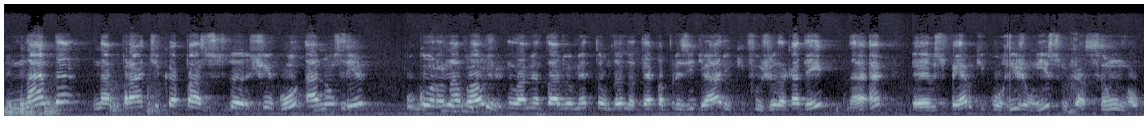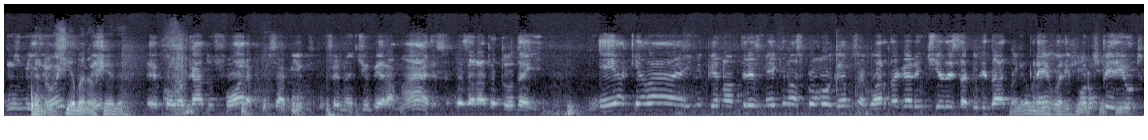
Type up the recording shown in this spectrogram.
nada na prática passou, chegou a não ser o Corona Voucher, que lamentavelmente estão dando até para presidiário que fugiu da cadeia. Né? Eu espero que corrijam isso, já são alguns milhões cima, também, é, colocado fora para os amigos do Fernandinho Beiramar, essa coisa toda aí. E aquela MP 936 que nós prorrogamos agora da garantia da estabilidade do emprego ali por um período.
